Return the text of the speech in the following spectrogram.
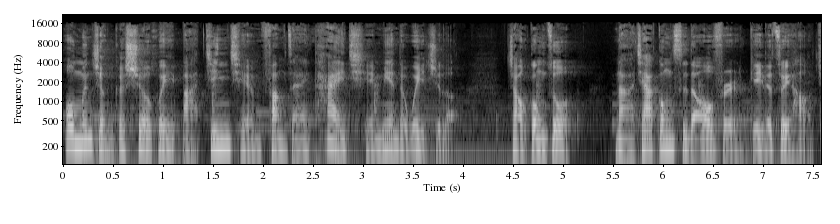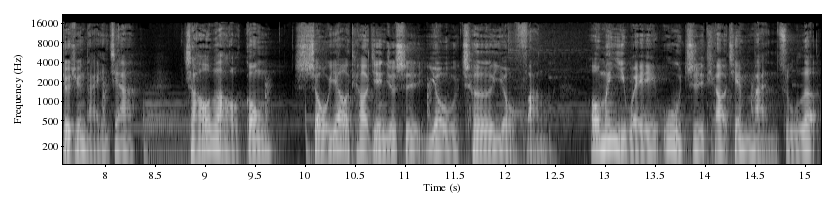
我们整个社会把金钱放在太前面的位置了。找工作，哪家公司的 offer 给的最好，就去哪一家。找老公首要条件就是有车有房。我们以为物质条件满足了，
